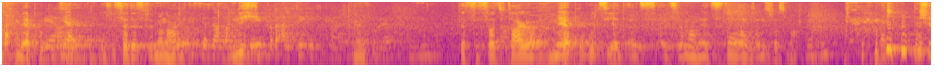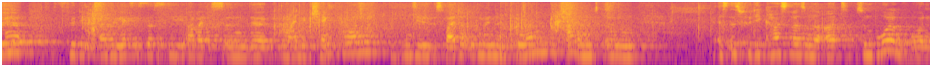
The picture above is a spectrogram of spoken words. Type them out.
noch mehr provoziert. Ja. Das ist ja das, wenn man heute nicht... Oder Alltäglichkeit. Ja. So, ja. Das ist heutzutage mehr provoziert, als, als wenn man jetzt da sonst was macht. Mhm. Das Schöne für die, also jetzt ist das, die Arbeit ist in der Gemeinde geschenkt worden und sie ist weiter oben in den Turm und ähm, es ist für die Kassler so eine Art Symbol geworden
